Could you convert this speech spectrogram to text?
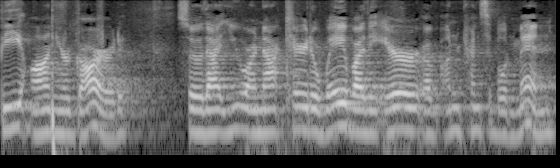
Be on your guard so that you are not carried away by the error of unprincipled men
